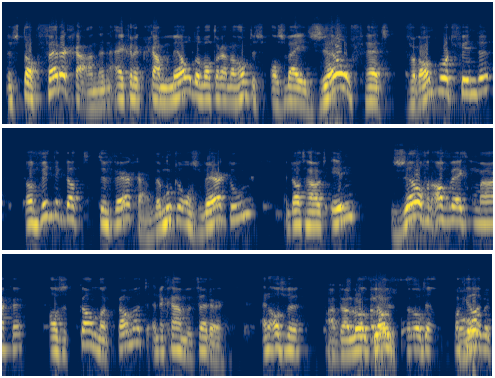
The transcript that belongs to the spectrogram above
een stap verder gaan en eigenlijk gaan melden wat er aan de hand is als wij zelf het verantwoord vinden, dan vind ik dat te ver gaan. We moeten ons werk doen en dat houdt in zelf een afweging maken. Als het kan, dan kan het en dan gaan we verder. En als we, maar daar loopt Jan voorstelt, mag je,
